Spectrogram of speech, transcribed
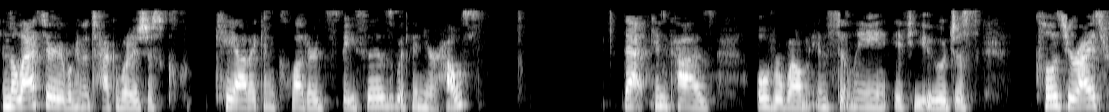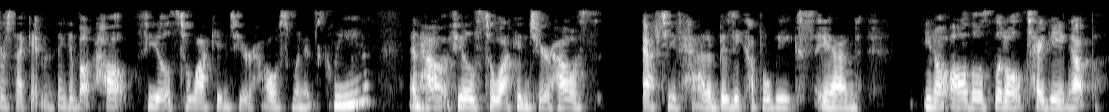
and the last area we're going to talk about is just chaotic and cluttered spaces within your house. That can cause overwhelm instantly if you just close your eyes for a second and think about how it feels to walk into your house when it's clean and how it feels to walk into your house after you've had a busy couple weeks and, you know, all those little tidying up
